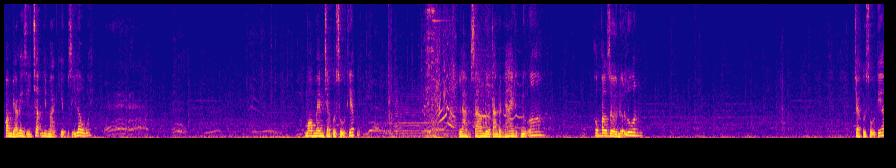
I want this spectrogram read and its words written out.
Con béo này dí chậm nhưng mà kiểu dí lâu ấy. Mom em trèo của sủ tiếp. Làm sao lừa tao lần hai được nữa? Không bao giờ nữa luôn. Trèo của sủ tiếp.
